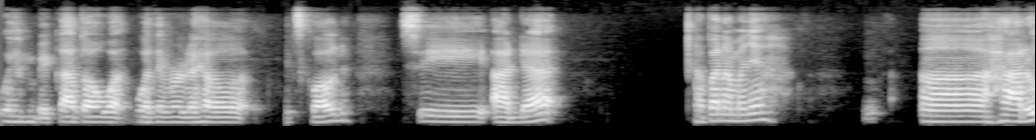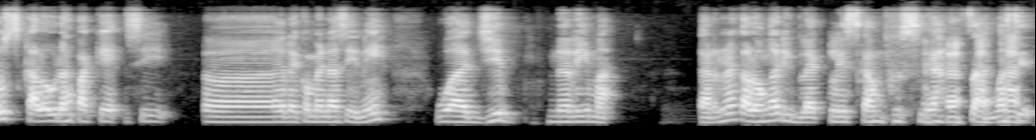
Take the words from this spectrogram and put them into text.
UMBK atau what- whatever the hell it's called, si ada apa namanya? eh, harus kalau udah pakai si eh, rekomendasi ini wajib nerima. Karena kalau nggak di blacklist kampusnya sama si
